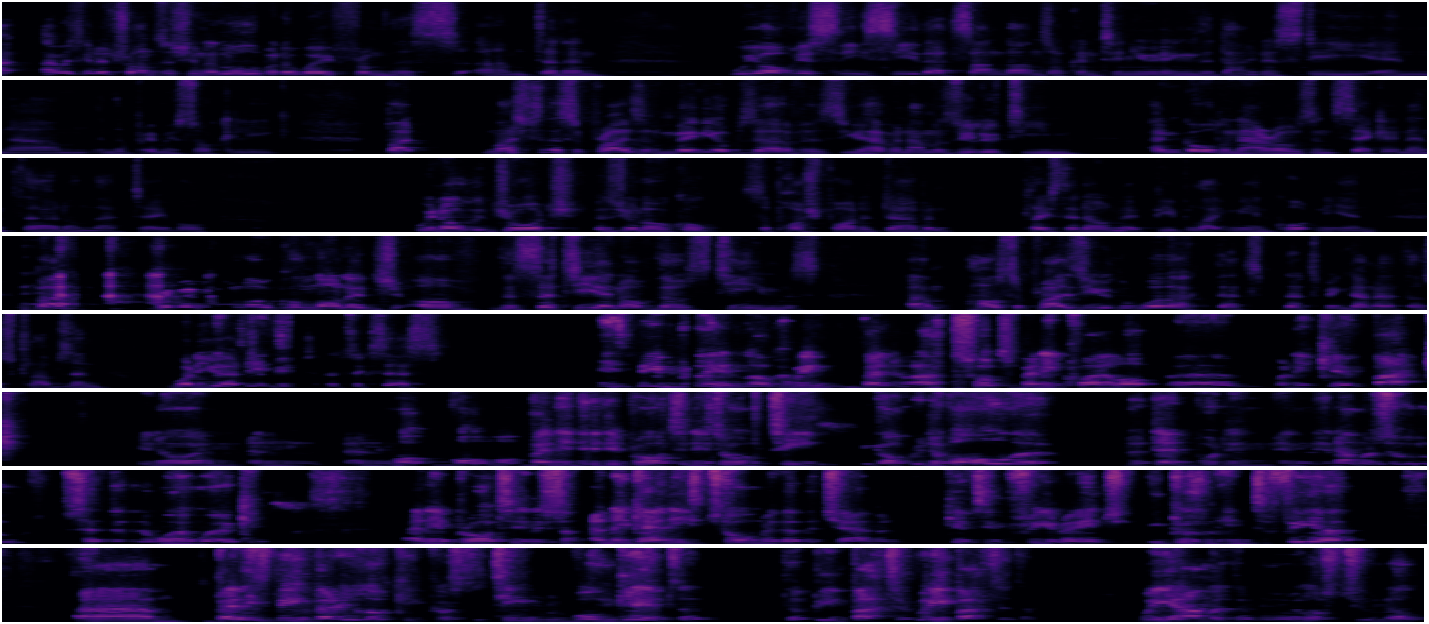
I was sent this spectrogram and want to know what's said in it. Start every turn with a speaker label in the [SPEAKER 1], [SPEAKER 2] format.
[SPEAKER 1] I, I was going to transition a little bit away from this, um, Dylan. We obviously see that Sundowns are continuing the dynasty in um, in the Premier Soccer League, but much to the surprise of many observers, you have an Amazulu team and Golden Arrows in second and third on that table. We know that George is your local. It's the posh part of Durban, place they don't let people like me and Courtney in. But given your local knowledge of the city and of those teams, um, how surprised are you the work that's that's being done at those clubs, and what do you attribute to the success?
[SPEAKER 2] It's been brilliant. Look, I mean, ben, I spoke to Benny quite a lot um, when he came back, you know, and and and what, what what Benny did, he brought in his own team. He got rid of all the the deadwood in in, in Amazulu, said that they weren't working, and he brought in his. And again, he's told me that the chairman gives him free range. He doesn't interfere. Um, Benny's been very lucky because the team won games and they've been battered. We battered them. We hammered them and we lost 2 0.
